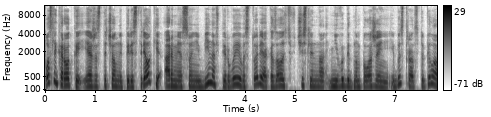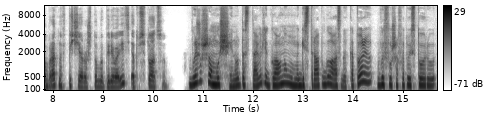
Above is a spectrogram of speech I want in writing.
После короткой и ожесточенной перестрелки армия Сони Бина впервые в истории оказалась в численно невыгодном положении и быстро отступила обратно в пещеру, чтобы переварить эту ситуацию. Выжившего мужчину доставили к главному магистрату Глазго, который, выслушав эту историю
